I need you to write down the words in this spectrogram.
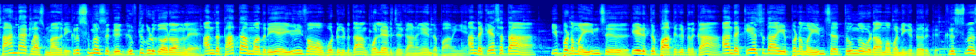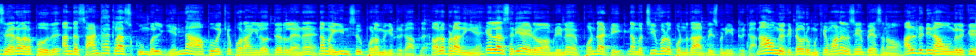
சாண்டா கிளாஸ் மாதிரி கிறிஸ்துமஸுக்கு கிஃப்ட் கொடுக்க வருவாங்களே அந்த தாத்தா மாதிரியே யூனிஃபார்ம் போட்டுக்கிட்டு தான் கொள்ளையடிச்சிருக்கானுங்க இந்த பாவிங்க. அந்த கேஸை தான் இப்போ நம்ம இன்சு எடுத்து பார்த்துக்கிட்டு இருக்கான். அந்த கேஸ் தான் இப்போ நம்ம இன்ச தூங்க விடாம பண்ணிக்கிட்டு இருக்கு. கிறிஸ்துமஸ் வேற வரப்போகுது. அந்த சாண்டா கிளாஸ் கும்பல் என்ன ஆப்பு வைக்க போறாங்களோ தெரியலன்னு நம்ம இன்சு புலம்பிக்கிட்டு இருக்காப்ல. கவலைப்படாதீங்க. எல்லாம் சரியாயிடும் அப்படின்னு பொண்டாட்டி நம்ம சீஃபோட பொண்ணு தான் அட்வைஸ் பண்ணிட்டு இருக்கா. நான் உங்ககிட்ட ஒரு முக்கியமான விஷயம் பேசணும். ஆல்ரெடி நான் உங்களுக்கு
